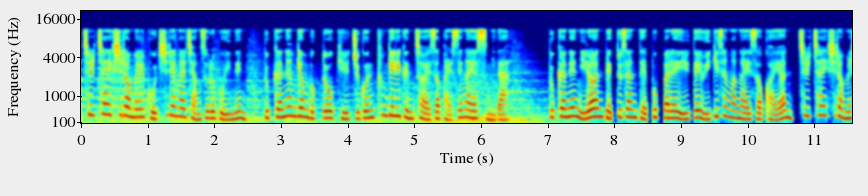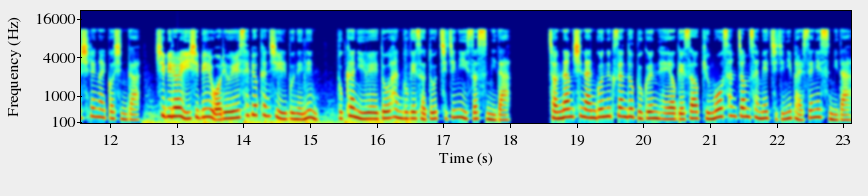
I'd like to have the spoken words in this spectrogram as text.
7차 핵실험을 곧 실행할 장소로 보이는 북한 함경북도 길주군 풍계리 근처에서 발생하였습니다. 북한은 이러한 백두산 대폭발의 일대 위기 상황하에서 과연 7차 핵실험을 실행할 것인가 11월 20일 월요일 새벽 1시 1분에는 북한 이외에도 한국에서도 지진이 있었습니다. 전남 신안군 흑산도 부근 해역에서 규모 3.3의 지진이 발생했습니다.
